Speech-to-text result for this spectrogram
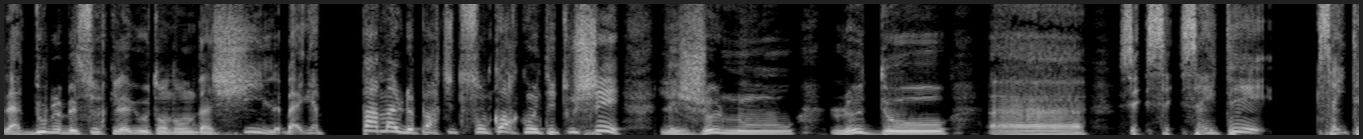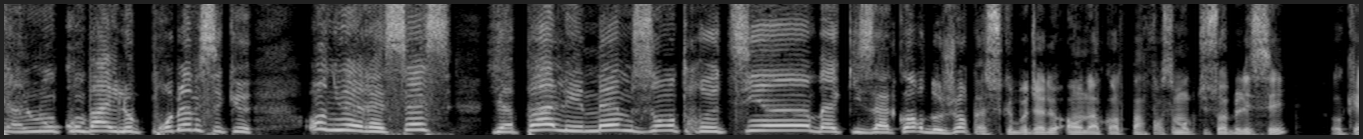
la double blessure qu'il a eu au tendon d'Achille, bah, il y a pas mal de parties de son corps qui ont été touchées, les genoux, le dos, euh, c'est, c'est, ça a été ça a été un long combat et le problème c'est que en URSS, il n'y a pas les mêmes entretiens bah, qu'ils accordent aux joueurs parce que déjà, on n'accorde pas forcément que tu sois blessé, ok?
